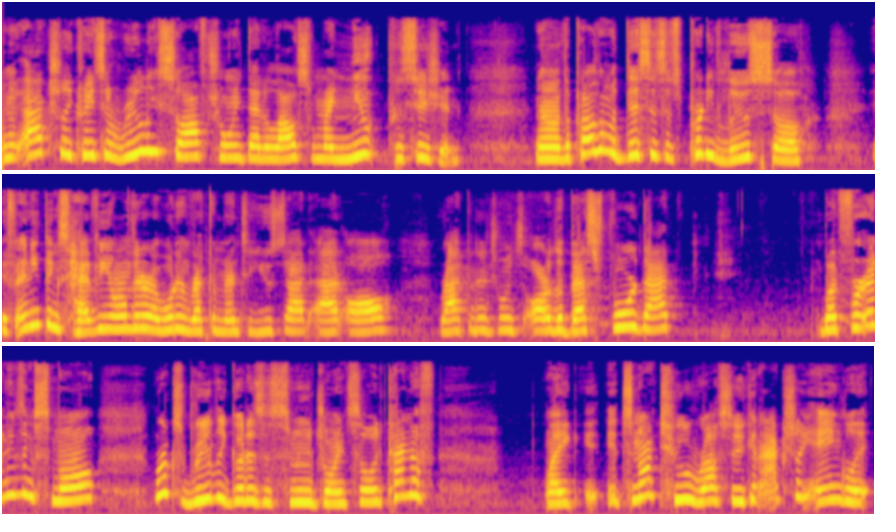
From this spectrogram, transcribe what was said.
and it actually creates a really soft joint that allows for minute precision. Now, the problem with this is it's pretty loose, so if anything's heavy on there, I wouldn't recommend to use that at all. Racketed joints are the best for that. But for anything small, works really good as a smooth joint, so it kind of like it's not too rough, so you can actually angle it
